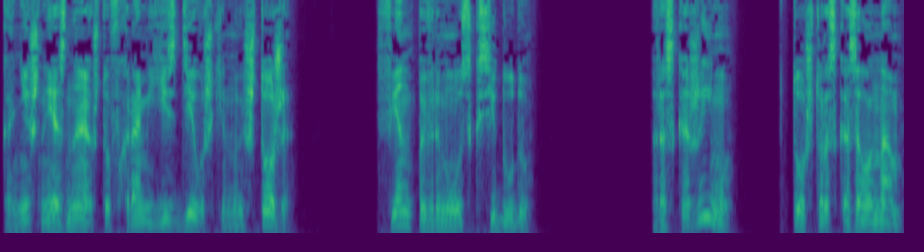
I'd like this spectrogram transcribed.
«Конечно, я знаю, что в храме есть девушки, ну и что же?» Фен повернулась к Сидуду. «Расскажи ему то, что рассказала нам».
